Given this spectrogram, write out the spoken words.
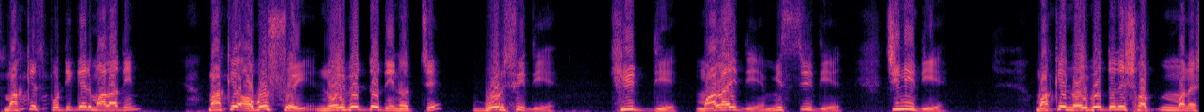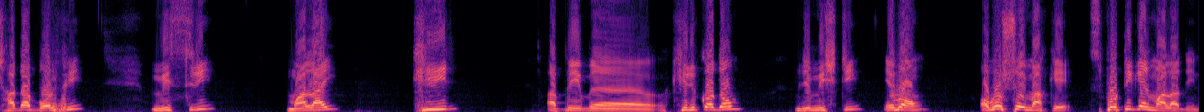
মাকে স্ফটিকের মালা দিন। মাকে অবশ্যই নৈবেদ্য দিন হচ্ছে বরফি দিয়ে, ক্ষীর দিয়ে, মালাই দিয়ে মিশ্রি দিয়ে, চিনি দিয়ে। মাকে নৈবেদ্য দিন সব মানে সাদা বরফি মিশ্রি মালাই, ক্ষীর, আপনি ক্ষীরকদম যে মিষ্টি, এবং অবশ্যই মাকে স্ফটিকের মালা দিন।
